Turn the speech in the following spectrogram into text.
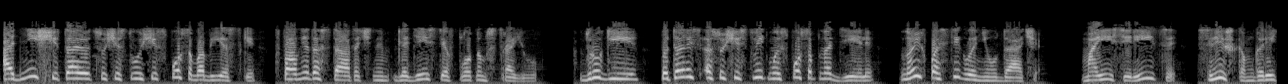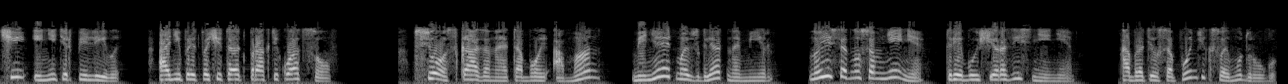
Одни считают существующий способ объездки вполне достаточным для действия в плотном строю. Другие пытались осуществить мой способ на деле, но их постигла неудача. Мои сирийцы слишком горячи и нетерпеливы. Они предпочитают практику отцов. Все сказанное тобой, Аман, меняет мой взгляд на мир. Но есть одно сомнение, требующее разъяснения. Обратился Понтик к своему другу.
